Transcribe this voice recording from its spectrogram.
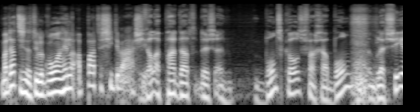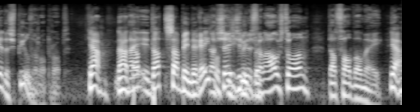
Maar dat is natuurlijk wel een hele aparte situatie. wel apart dat dus een bondscoach van Gabon een blesseerde speler oproept. Ja, nou, Hij- dat, dat staat binnen de Dat regels. zei ze dus blijkbaar. van Ouston, dat valt wel mee. Ja.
